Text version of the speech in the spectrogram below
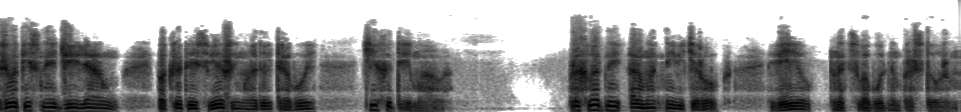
Живописная Джейляу, покрытая свежей молодой травой, тихо дремала. Прохладный ароматный ветерок веял над свободным простором.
